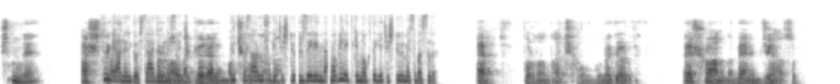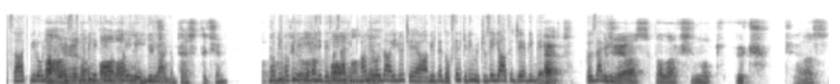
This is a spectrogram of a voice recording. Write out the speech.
Şimdi açtık. ayarları göster Buradan da açık. görelim Güç tasarrufu geçiş düğ- üzerinde mobil etkin nokta geçiş düğmesi basılı. Evet. Buradan da açık olduğunu gördük. Ve şu anda benim cihazım Saat 1.16 daha mobil önceden ilgili için yardım. test için Mobil mobil otomatik ile ilgili olarak de özellik. bağlandı. Android A3 EA1'de 92356 CB. Evet. Bu Özellik. cihaz Galaxy Note 3 cihaz.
